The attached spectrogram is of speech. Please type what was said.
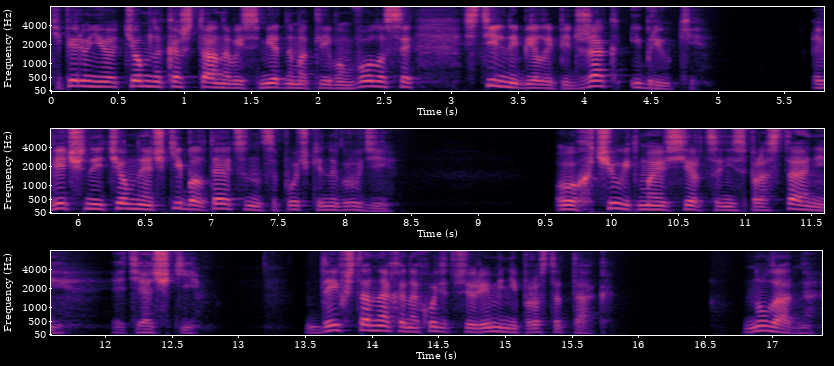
Теперь у нее темно-каштановые с медным отливом волосы, стильный белый пиджак и брюки. Вечные темные очки болтаются на цепочке на груди. Ох, чует мое сердце неспроста они, эти очки. Да и в штанах она ходит все время не просто так. Ну ладно,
